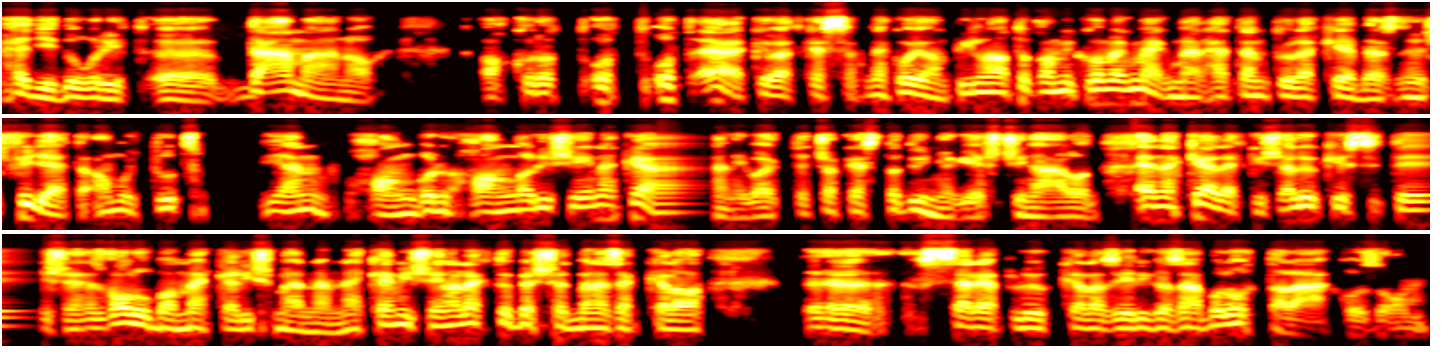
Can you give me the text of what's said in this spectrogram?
hegyi Dórit dámának, akkor ott, ott, ott elkövetkezhetnek olyan pillanatok, amikor meg megmerhetem tőle kérdezni, hogy figyelj, te amúgy tudsz ilyen hangol, hanggal is énekelni, vagy te csak ezt a dünnyögést csinálod. Ennek kell egy kis előkészítés, ehhez valóban meg kell ismernem nekem is. Én a legtöbb esetben ezekkel a ö, szereplőkkel azért igazából ott találkozom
